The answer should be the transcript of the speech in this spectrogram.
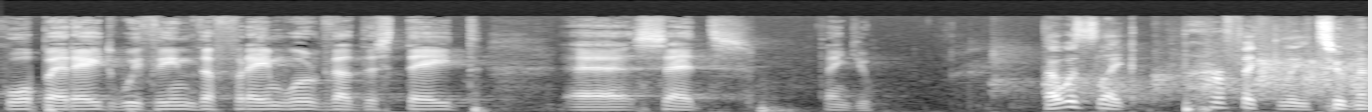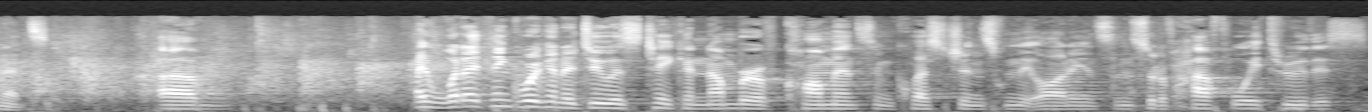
who operate within the framework that the state uh, sets. Thank you. That was like perfectly two minutes. Um, and what I think we're going to do is take a number of comments and questions from the audience, and sort of halfway through this,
